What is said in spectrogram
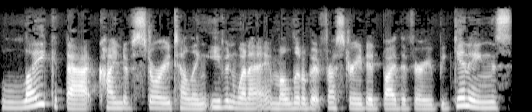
like that kind of storytelling, even when I'm a little bit frustrated by the very beginnings,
